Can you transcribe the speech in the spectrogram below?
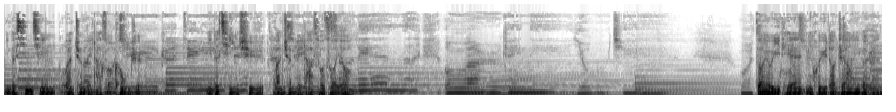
你的心情完全被他所控制，你的情绪完全被他所左右。偶尔给你有总有一天你会遇到这样一个人，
